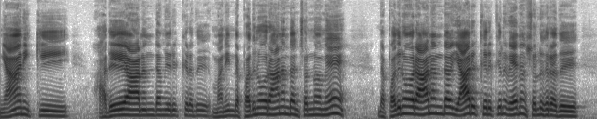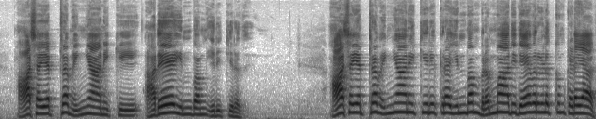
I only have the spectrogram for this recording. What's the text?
ஞானிக்கு அதே ஆனந்தம் இருக்கிறது. மணி இந்த பதினோரு ஆனந்தம் சொன்னோமே இந்த பதினோரு ஆனந்தம் யாருக்கு இருக்குதுன்னு வேதம் சொல்லுகிறது? ஆசையற்ற விஞ்ஞானிக்கு அதே இன்பம் இருக்கிறது. ஆசையற்ற விஞ்ஞானிக்கு இருக்கிற இன்பம் பிரம்மாதி தேவர்களுக்கும் கிடையாது.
